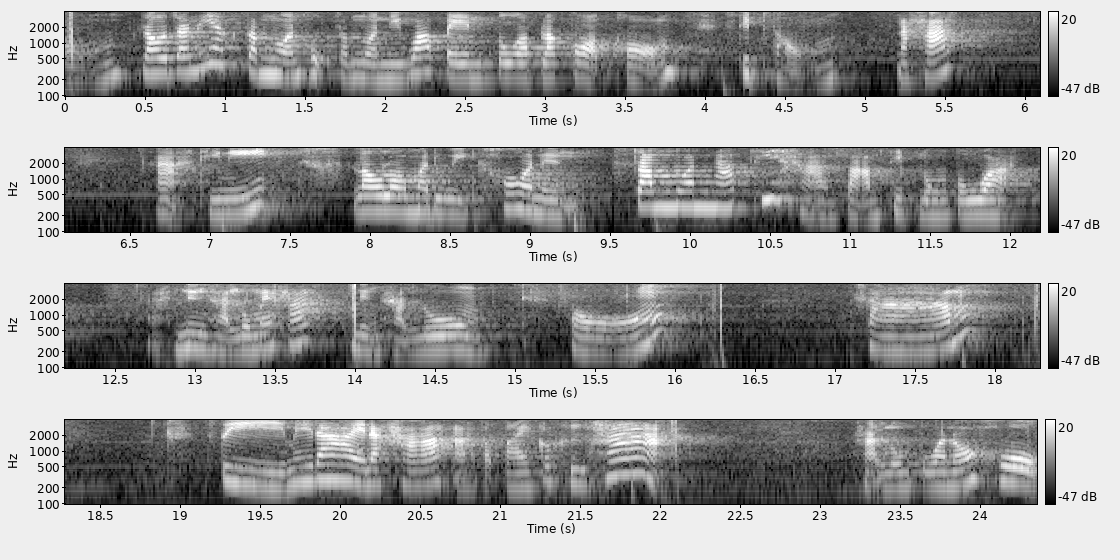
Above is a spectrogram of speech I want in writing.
12 เราจะเรียกจำนวน 6จำนวนนี้ว่าเป็นตัวประกอบของ 12 นะคะอะทีนี้เราลองมาดูอีกข้อหนึ่งจำนวนนับที่หาร 30 ลงตัวอะหนึ่งหารลงไหมคะหนึ่งหารลงสองสามสี่ไม่ได้นะคะอะต่อไปก็คือห้าหารลงตัวเนาะหก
